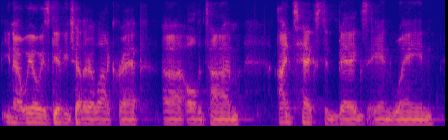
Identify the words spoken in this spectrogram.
you know, we always give each other a lot of crap uh, all the time. I texted Beggs and Wayne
